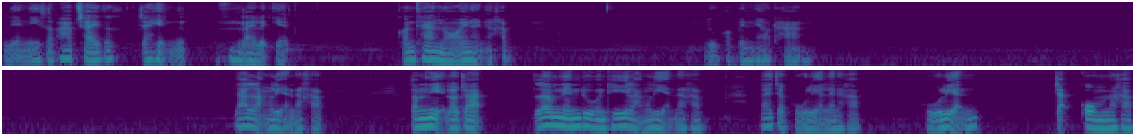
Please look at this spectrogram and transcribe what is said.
เหรียญนี้สภาพใช้ก็จะเห็นรายละเอียดค่อนข้างน้อยหน่อยนะครับ ดูพอเป็นแนวทาง ด้านหลังเหรียญนะครับตำหนิเราจะเริ่มเน้นดูกันที่หลังเหรียญนะครับ ไล่จากหูเหรียญเลยนะครับ หูเหรียญจะกลมนะครับ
